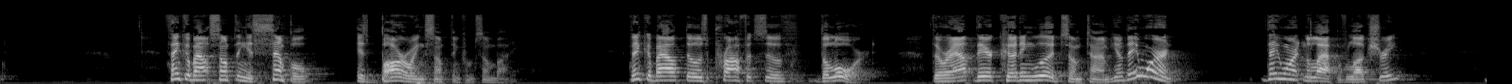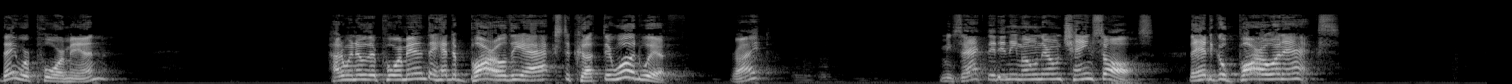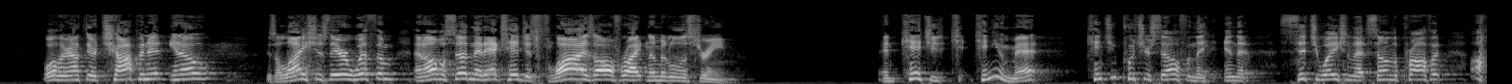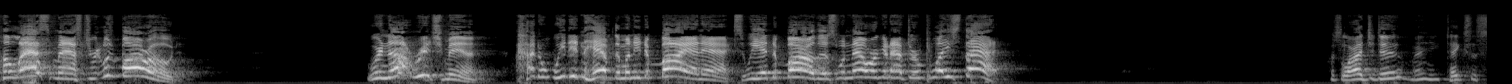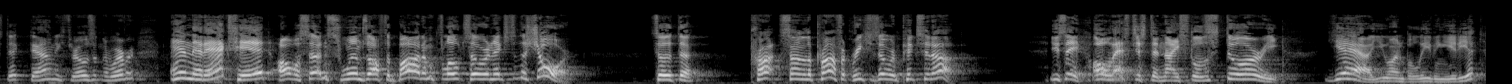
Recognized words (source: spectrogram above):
Think about something as simple as borrowing something from somebody. Think about those prophets of the Lord. They're out there cutting wood sometimes. You know, they weren't they weren't in the lap of luxury. They were poor men. How do we know they're poor men? They had to borrow the axe to cut their wood with, right? I mean, Zach, they didn't even own their own chainsaws. They had to go borrow an axe. Well, they're out there chopping it, you know, as Elisha's there with them, and all of a sudden that axe head just flies off right in the middle of the stream. And can't you, can you imagine, can't you put yourself in the, in the situation of that son of the prophet? Alas, master, it was borrowed. We're not rich men. I don't, we didn't have the money to buy an axe. We had to borrow this one. Now we're going to have to replace that. What's Elijah do? Well, he takes a stick down, he throws it in the river, and that axe head all of a sudden swims off the bottom, floats over next to the shore. So that the son of the prophet reaches over and picks it up. You say, oh, that's just a nice little story. Yeah, you unbelieving idiot.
